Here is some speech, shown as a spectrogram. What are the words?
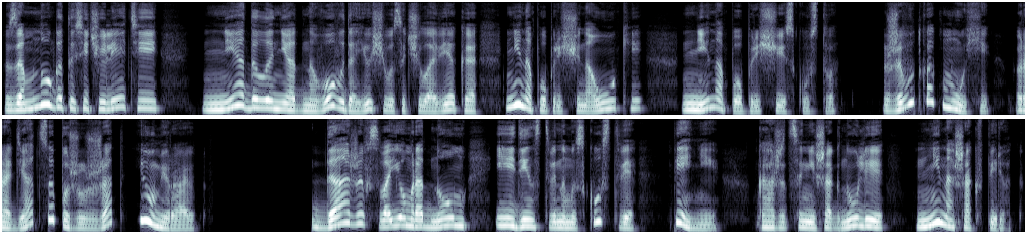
за много тысячелетий не дало ни одного выдающегося человека ни на поприще науки, ни на поприще искусства. Живут как мухи, родятся, пожужжат и умирают. Даже в своем родном и единственном искусстве, пении, кажется, не шагнули ни на шаг вперед.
